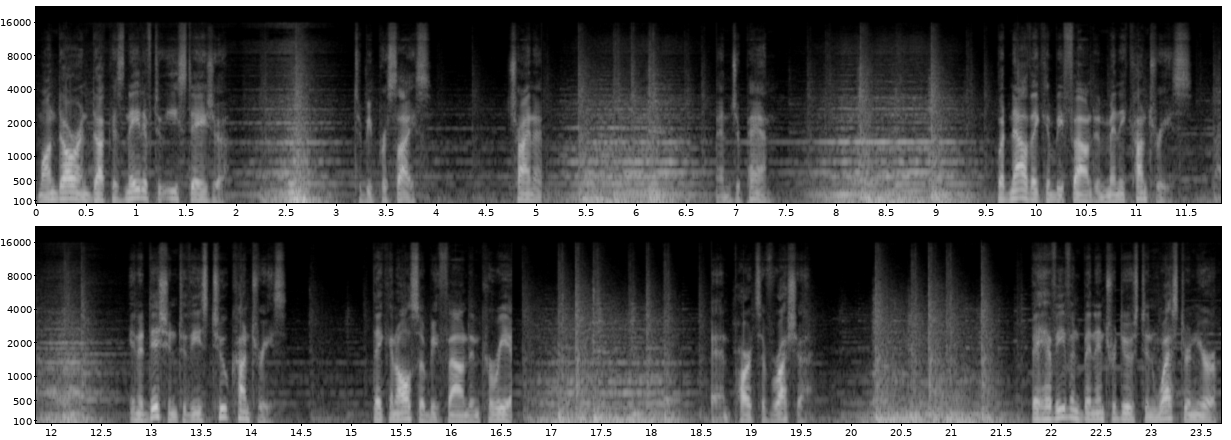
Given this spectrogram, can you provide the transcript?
Mandarin duck is native to East Asia, to be precise, China and Japan. But now they can be found in many countries. In addition to these two countries, they can also be found in Korea and parts of Russia. They have even been introduced in Western Europe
